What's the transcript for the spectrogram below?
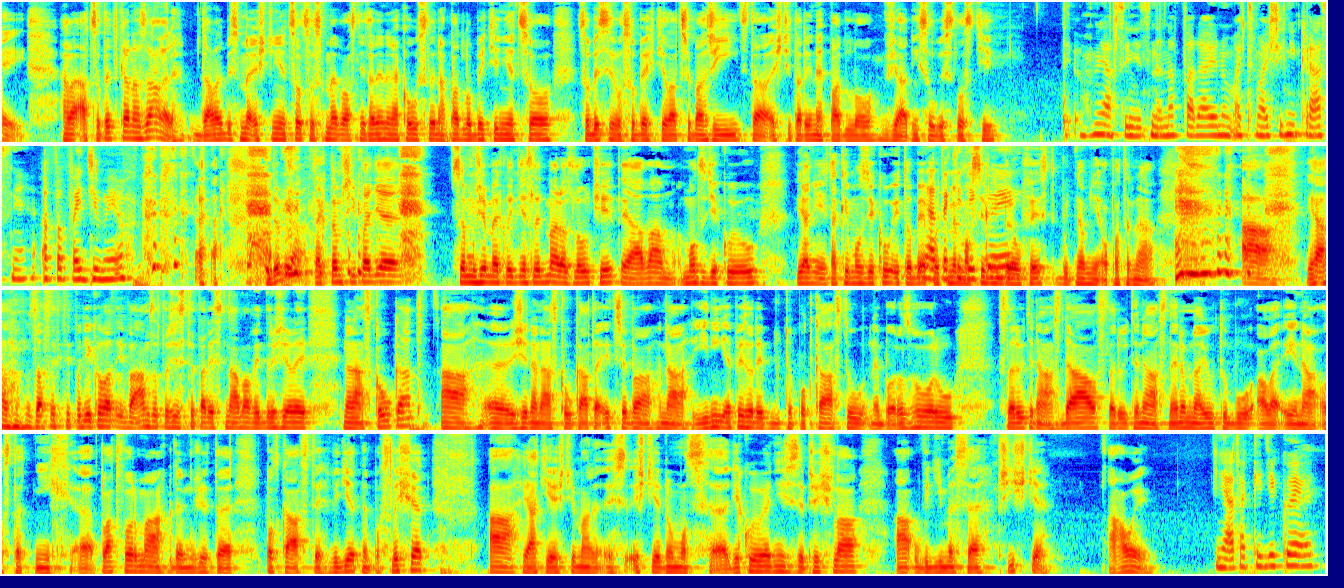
Hele, a co teďka na závěr? Dali bychom ještě něco, co jsme vlastně tady nenakousli, napadlo by ti něco, co by si o sobě chtěla třeba říct a ještě tady nepadlo v žádné souvislosti? Ty, mě asi nic nenapadá, jenom ať se mají všichni krásně a papaj Jimmy. Dobrá, tak v tom případě se můžeme klidně s lidma rozloučit. Já vám moc děkuju. Jani, taky moc děkuju i tobě. Já Pojďme masivní brofist, buď na mě opatrná. A já vám zase chci poděkovat i vám za to, že jste tady s náma vydrželi na nás koukat a e, že na nás koukáte i třeba na jiný epizody, buď to podcastu nebo rozhovorů. Sledujte nás dál, sledujte nás nejenom na YouTube, ale i na ostatních e, platformách, kde můžete podcasty vidět nebo slyšet. A já ti ještě, ještě jednou moc e, děkuji, Jani, že jsi přišla a uvidíme se příště. Ahoj. Já taky děkuji.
